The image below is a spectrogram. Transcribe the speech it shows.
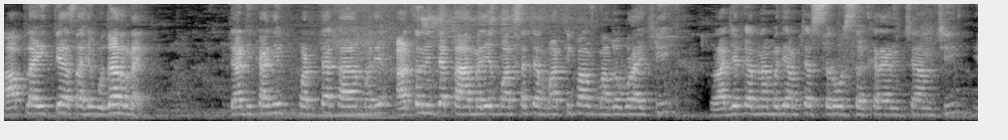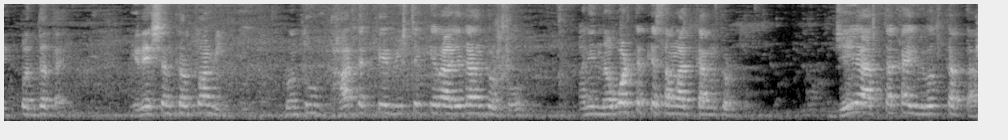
आपला इतिहास आहे उदाहरण आहे. त्या ठिकाणी पडत्या काळामध्ये अडचणीच्या काळामध्ये माणसाच्या माती मागं उभं राहायची राजकारणामध्ये आमच्या सर्व सहकार्यांच्या आमची एक पद्धत आहे. इलेक्शन करतो आम्ही परंतु दहा टक्के वीस टक्के राजकारण करतो आणि नव्वद टक्के समाजकारण करतो. जे आत्ता काही विरोध करतात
